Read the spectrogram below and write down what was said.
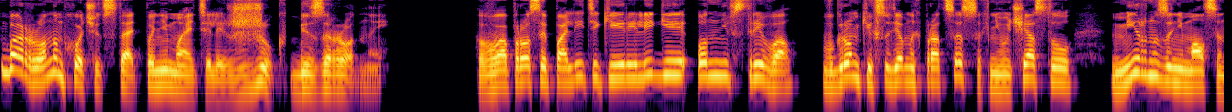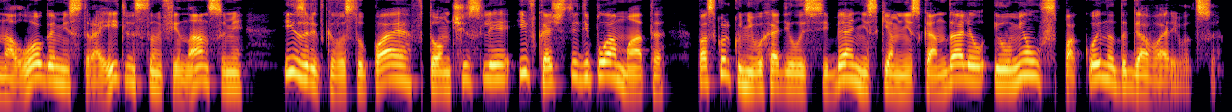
Бароном хочет стать, понимаете ли, жук безродный. В вопросы политики и религии он не встревал, в громких судебных процессах не участвовал, мирно занимался налогами, строительством, финансами, изредка выступая, в том числе и в качестве дипломата – поскольку не выходил из себя, ни с кем не скандалил и умел спокойно договариваться.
